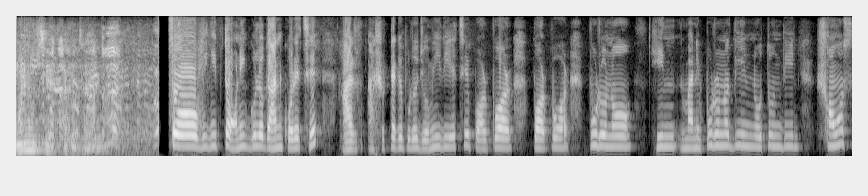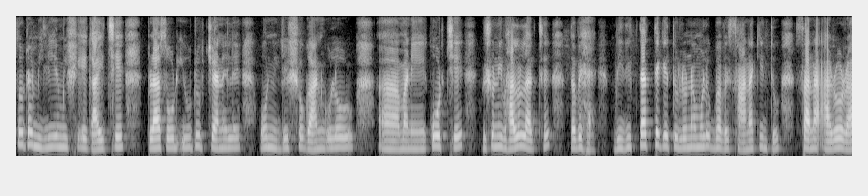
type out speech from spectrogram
মনে হচ্ছে একটা কথা। তো বিদীপ তো অনেকগুলো গান করেছে আর আসরটাকে পুরো জমিয়ে দিয়েছে। পরপর পরপর পুরনো হিন মানে পুরনো দিন, নতুন দিন সমস্তটা মিলিয়ে মিশিয়ে গাইছে প্লাস ওর ইউটিউব চ্যানেলে ওর নিজস্ব গানগুলো মানে করছে, ভীষণই ভালো লাগছে। তবে হ্যাঁ বিদিতার থেকে তুলনামূলকভাবে সানা কিন্তু, সানা আরোরা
